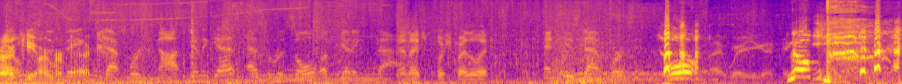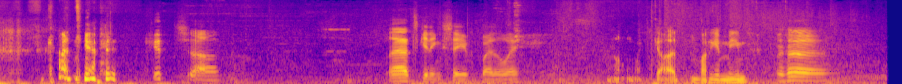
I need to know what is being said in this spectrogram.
Monarchy armor back. that we're not gonna get as a result of getting that? And nice push, by the way. And is that worth it? Oh! Alright, where are you gonna take Nope! God damn it. Good job. That's getting saved, by the way. Oh my god, I'm about to get memed.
